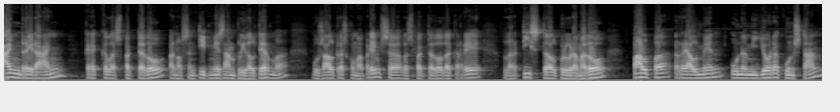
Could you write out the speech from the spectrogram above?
any rere any, crec que l'espectador, en el sentit més ampli del terme, vosaltres com a premsa, l'espectador de carrer, l'artista, el programador, palpa realment una millora constant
